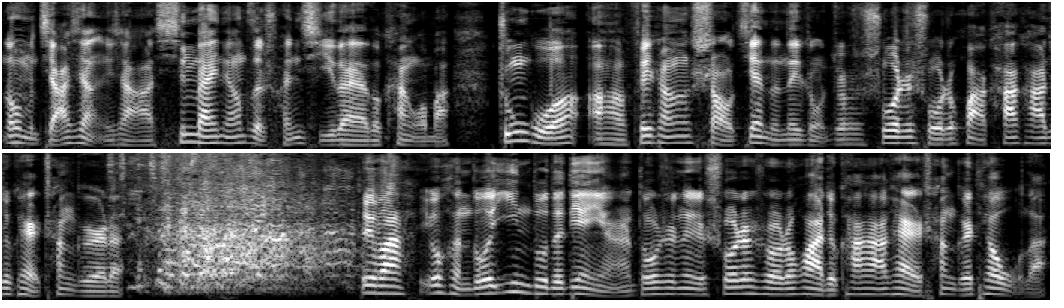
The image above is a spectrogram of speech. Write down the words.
那我们假想一下啊，《新白娘子传奇》大家都看过吧？中国啊非常少见的那种，就是说着说着话，咔咔就开始唱歌的，对吧？有很多印度的电影都是那个说着说着话就咔咔开始唱歌跳舞了。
